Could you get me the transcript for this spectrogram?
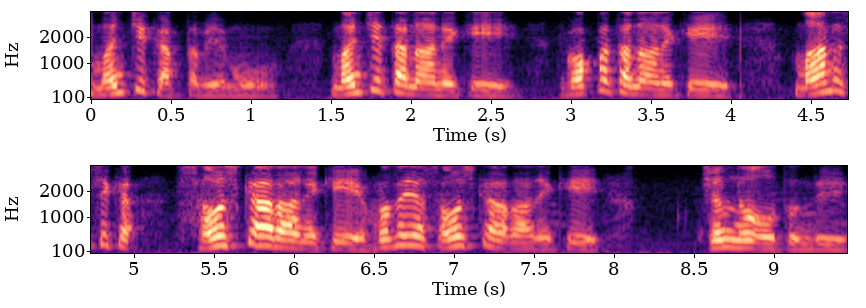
మంచి కర్తవ్యము. మంచితనానికి గొప్పతనానికి మానసిక సంస్కారానికి హృదయ సంస్కారానికి చిహ్నం అవుతుంది.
